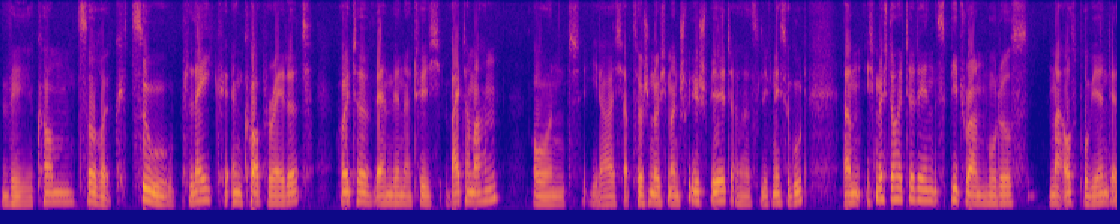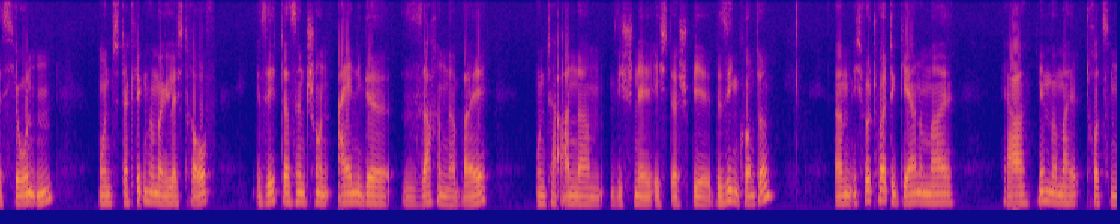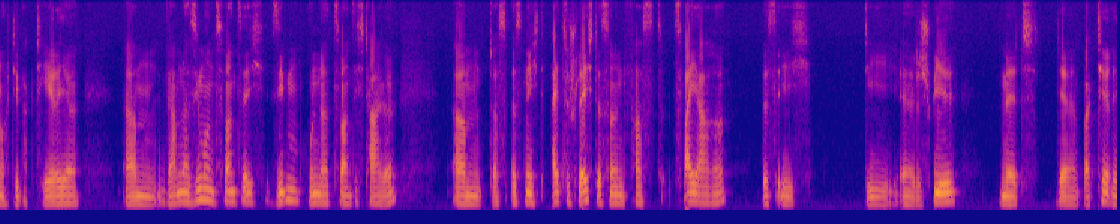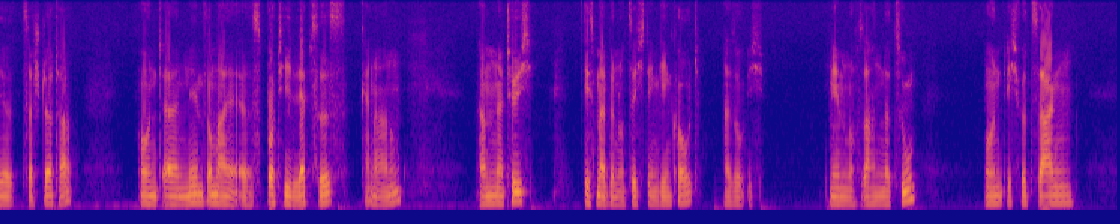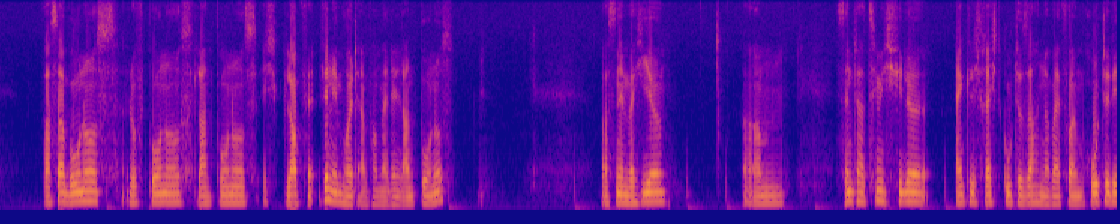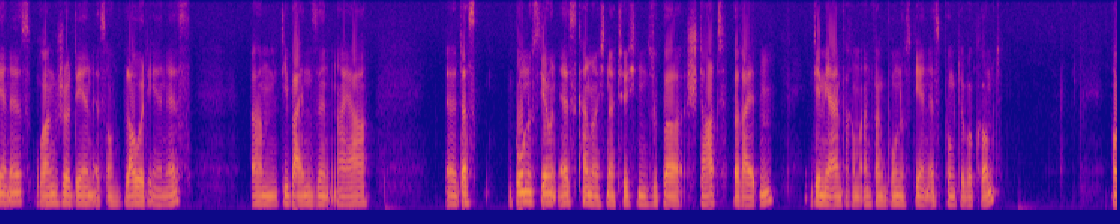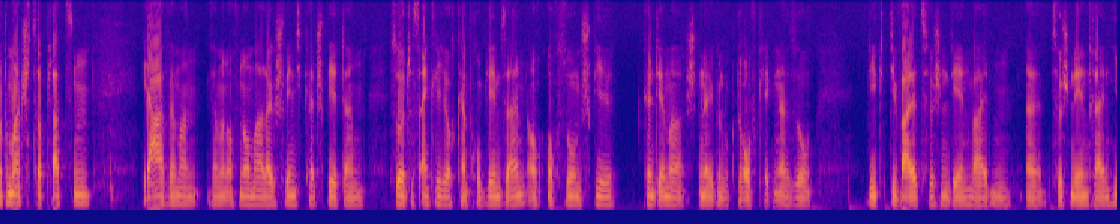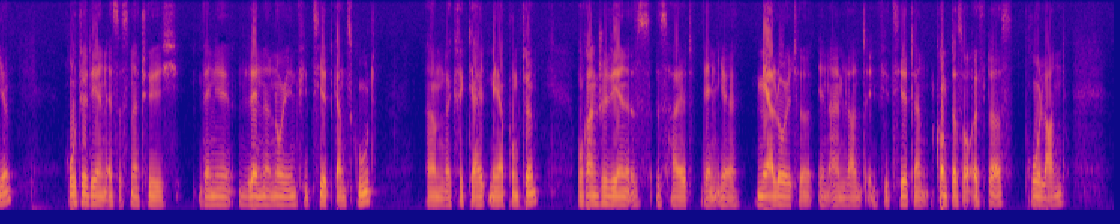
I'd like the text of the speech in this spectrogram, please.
Willkommen zurück zu Plague Incorporated. Heute werden wir natürlich weitermachen. Und ja, ich habe zwischendurch mein Spiel gespielt, aber es lief nicht so gut. Ähm, ich möchte heute den Speedrun-Modus mal ausprobieren. Der ist hier unten. Und da klicken wir mal gleich drauf. Ihr seht, da sind schon einige Sachen dabei. Unter anderem, wie schnell ich das Spiel besiegen konnte. Ähm, ich würde heute gerne mal ja, nehmen wir mal trotzdem noch die Bakterie. Ähm, wir haben da 27, 720 Tage. Ähm, das ist nicht allzu schlecht, das sind fast zwei Jahre, bis ich die, äh, das Spiel mit der Bakterie zerstört habe. Und äh, nehmen wir mal äh, Spotty Lepsis, keine Ahnung. Ähm, natürlich, diesmal benutze ich den Gencode, also ich nehme noch Sachen dazu. Und ich würde sagen, Wasserbonus, Luftbonus, Landbonus. Ich glaube, wir, wir, nehmen heute einfach mal den Landbonus. Was nehmen wir hier? Ähm, sind da ziemlich viele eigentlich recht gute Sachen dabei, vor allem rote DNS, orange DNS und blaue DNS. Ähm, die beiden sind, naja, äh, das Bonus DNS kann euch natürlich einen super Start bereiten indem ihr einfach am Anfang Bonus-DNS-Punkte bekommt. Automatisch zerplatzen. Ja, wenn man, wenn man auf normaler Geschwindigkeit spielt, dann sollte es eigentlich auch kein Problem sein. Auch, auch so im Spiel könnt ihr immer schnell genug draufklicken. Also liegt die Wahl zwischen den beiden, äh, zwischen den dreien hier. Rote DNS ist natürlich, wenn ihr Länder neu infiziert, ganz gut. Ähm, da kriegt ihr halt mehr Punkte. Orange DNS ist halt, wenn ihr mehr Leute in einem Land infiziert, dann kommt das auch öfters pro Land.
